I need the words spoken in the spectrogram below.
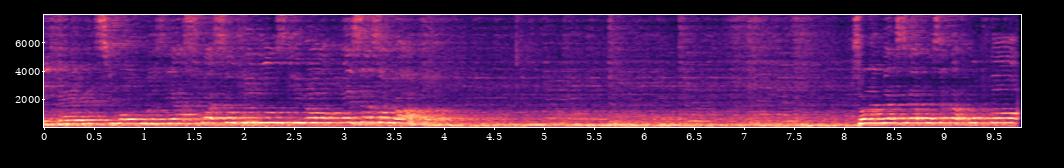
Simon. Michael Ben Simon pesé à 72 kg et 500 grammes. Son adversaire pour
